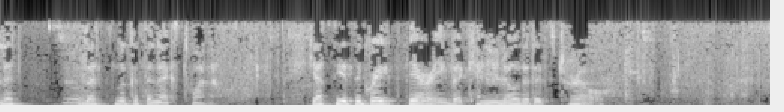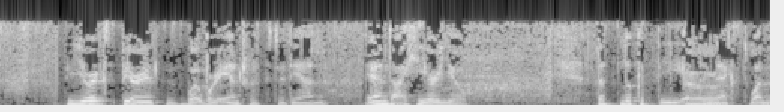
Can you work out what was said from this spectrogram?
Let's let's look at the next one. Yeah, see, it's a great theory, but can you know that it's true? So your experience is what we're interested in, and I hear you. Let's look at the the Uh, next one.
